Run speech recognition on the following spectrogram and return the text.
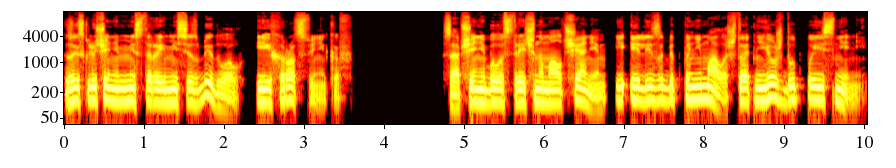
за исключением мистера и миссис Бидуэлл и их родственников. Сообщение было встречено молчанием, и Элизабет понимала, что от нее ждут пояснений.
